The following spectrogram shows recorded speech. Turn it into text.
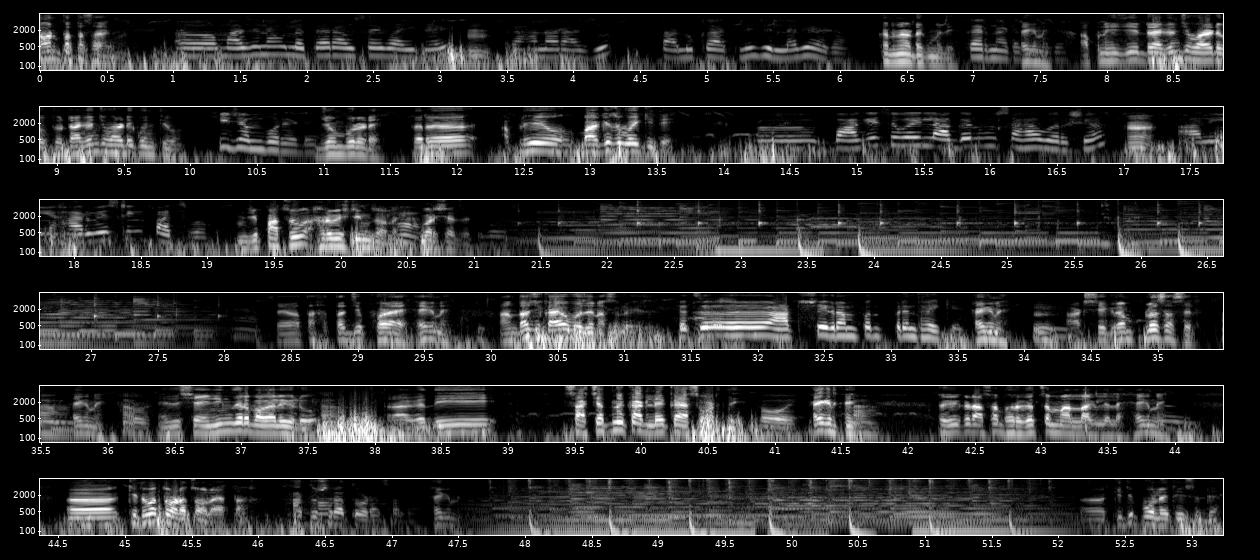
नाव पत्ता सांग अ, माझं नाव लता रावसाहेब हम्म. राहणार आजूर तालुका आटणी जिल्हा बेळगाव. कर्नाटकमध्ये. कर्नाटक आहे की नाही आपण ही जी ड्रॅगनची व्हरायटी बघतो ड्रॅगनची व्हरायटी कोणती हो? ही जम्बो रेड आहे. जम्बो रेड आहे. तर अं, आपली हे बागेचं वय किती आहे? अ, बागेचं वय लागण होऊन सहा वर्ष हा. आणि हार्वेस्टिंग पाचवं. म्हणजे पाचवं हार्वेस्टिंग चालू आहे हा. वर्षाचं. साहेब आता हातात जे फळ आहे है की नाही अंदाजे काय वजन असेल ह्याचं ह्याचं आठशे ग्राम पण- पर्यंत आहे की है की नाही हम्म. आठशे ग्राम प्लस असेल हा. है की नाही हो. शायनिंग जर बघायला गेलो हा. तर अगदी साच्यातनं काढलंय काय असं वाटतंय होय है की नाही हा. सगळीकडे असा भरगतचा माल लागलेला आहे है की नाही. अं, कितवा तोडा चालू आहे आता हा दुसरा तोडा चालू आहे. है की नाही अं, किती पोल आहेत हे सध्या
